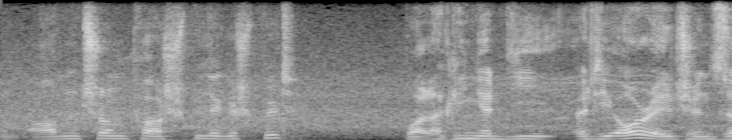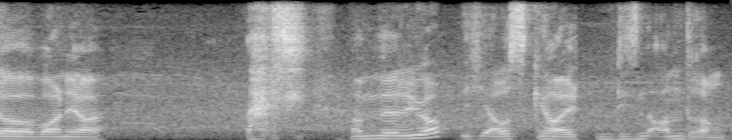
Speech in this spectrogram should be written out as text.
am Abend schon ein paar Spiele gespielt. Boah, da ging ja die, die Origin-Server waren ja... haben wir überhaupt nicht ausgehalten, diesen Andrang.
